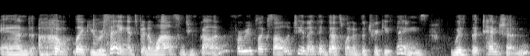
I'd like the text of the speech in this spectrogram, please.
And um, like you were saying, it's been a while since you've gone for reflexology. And I think that's one of the tricky things with the tension,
